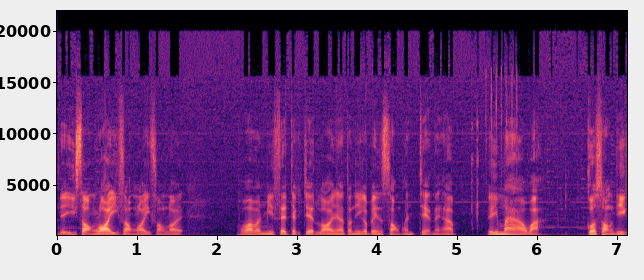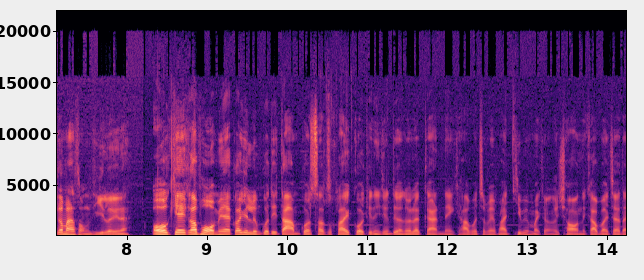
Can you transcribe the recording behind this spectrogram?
เดี๋ยวอีกสองร้อยอีกสองร้อยอีกสองร้อยเพราะว่ามันมีเสร็จจากเจ็ดร้อยนะ ตอนนี้ก็เป็นสองพันเจ็ดนะครับเฮ้ยมาว่ะ กด 2 ทีก็มา 2 ทีเลยนะ โอเคครับผมก็อย่าลืมกดติดตามกด subscribe กดกระดิ่งแจ้งเตือนด้วยละกันนะครับเพื่อจะไม่พลาดคลิปใหม่ๆจากทางช่องนะครับไว้จะใด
